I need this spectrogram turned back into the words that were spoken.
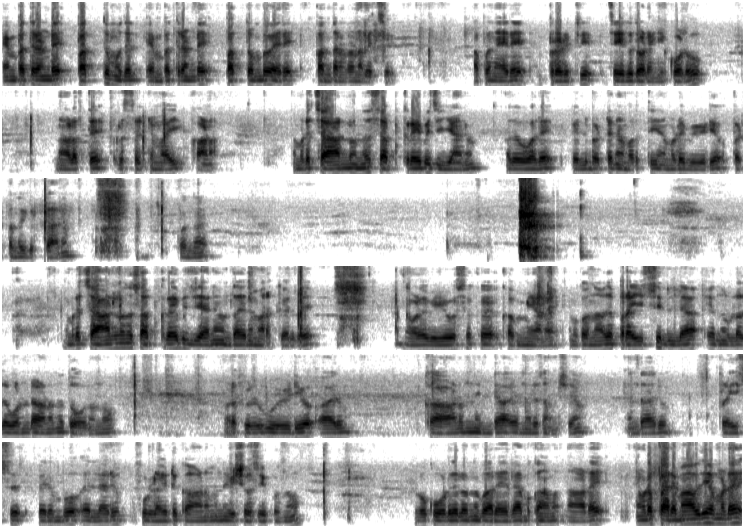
എൺപത്തിരണ്ട് പത്ത് മുതൽ എൺപത്തിരണ്ട് പത്തൊമ്പത് വരെ പന്ത്രണ്ടെണ്ണം വെച്ച്. അപ്പോൾ നേരെ പ്രെഡിക്റ്റ് ചെയ്തു തുടങ്ങിക്കോളൂ. നാളത്തെ റിസൾട്ടുമായി കാണാം. നമ്മുടെ ചാനൽ ഒന്ന് സബ്സ്ക്രൈബ് ചെയ്യാനും അതുപോലെ ബെൽ ബട്ടൺ അമർത്തി നമ്മുടെ വീഡിയോ പെട്ടെന്ന് കിട്ടാനും ഒന്ന് നമ്മുടെ ചാനൽ ഒന്ന് സബ്സ്ക്രൈബ് ചെയ്യാനും എന്തായാലും മറക്കരുത്. നമ്മുടെ വ്യൂസ് ഒക്കെ കമ്മിയാണ്. നമുക്ക് ഒന്നാമത് പ്രൈസ് ഇല്ല എന്നുള്ളത് കൊണ്ടാണെന്ന് തോന്നുന്നു. നമ്മുടെ ഫുൾ വീഡിയോ ആരും കാണുന്നില്ല എന്നൊരു സംശയം. എന്തായാലും പ്രൈസ് വരുമ്പോൾ എല്ലാവരും ഫുള്ളായിട്ട് കാണുമെന്ന് വിശ്വസിക്കുന്നു. അപ്പോൾ കൂടുതലൊന്നും പറയില്ല. നമുക്ക് നാളെ നമ്മുടെ പരമാവധി നമ്മുടെ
